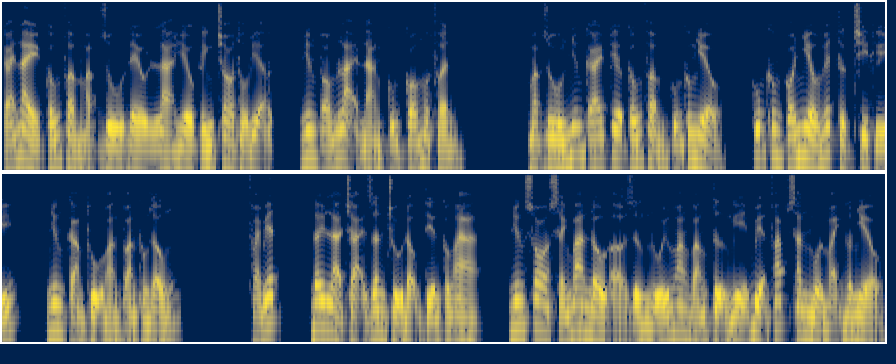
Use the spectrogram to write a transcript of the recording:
Cái này cống phẩm mặc dù đều là hiếu kính cho thổ địa, nhưng tóm lại nàng cũng có một phần. Mặc dù những cái kia cống phẩm cũng không nhiều, cũng không có nhiều huyết thực chi khí, nhưng cảm thụ hoàn toàn không giống. Phải biết, đây là trại dân chủ động tiến công A, nhưng so sánh ban đầu ở rừng núi hoang vắng tự nghĩ biện pháp săn mồi mạnh hơn nhiều.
